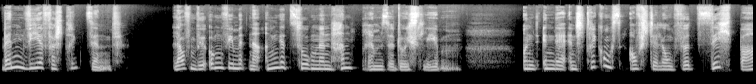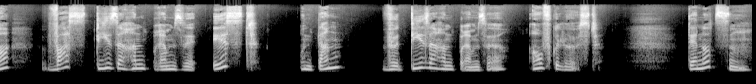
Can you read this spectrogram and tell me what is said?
Wenn wir verstrickt sind laufen wir irgendwie mit einer angezogenen Handbremse durchs Leben. Und in der Entstrickungsaufstellung wird sichtbar, was diese Handbremse ist und dann wird diese Handbremse aufgelöst. Der Nutzen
